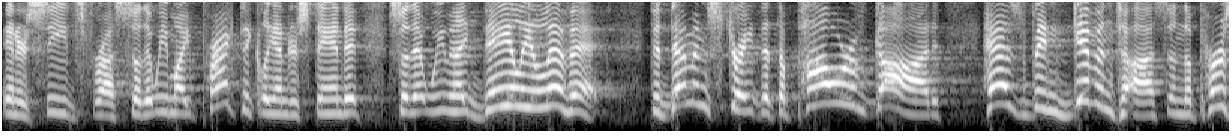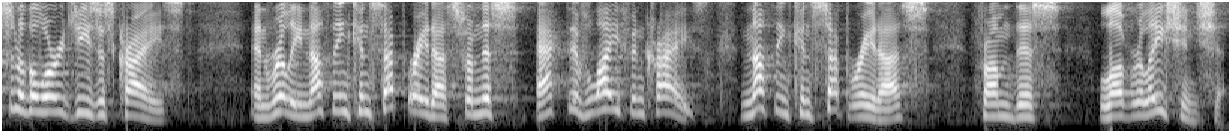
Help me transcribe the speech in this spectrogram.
intercedes for us so that we might practically understand it, so that we might daily live it, to demonstrate that the power of God has been given to us in the person of the Lord Jesus Christ. And really, nothing can separate us from this active life in Christ. Nothing can separate us from this love relationship.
